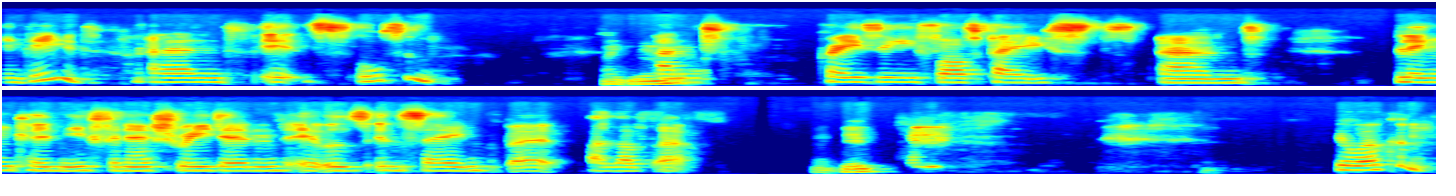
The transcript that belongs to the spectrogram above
Indeed, and it's awesome. Thank you very and much. crazy, fast paced, and blink and you finish reading. It was insane, but I love that. Thank you. You're welcome.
